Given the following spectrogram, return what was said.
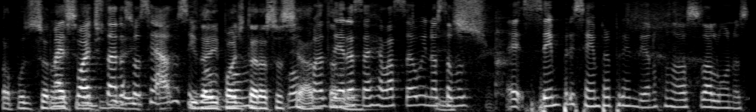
para posicionar Mas esse pode estar direito. associado, sim. E daí Vamos- pode estar associado Vamos fazer também. essa relação e nós Isso. estamos é, sempre, sempre aprendendo com os nossos alunos.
